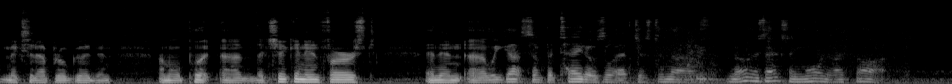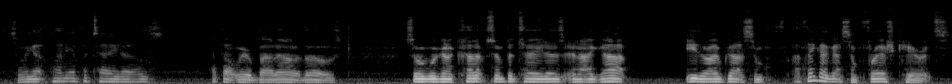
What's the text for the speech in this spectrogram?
mix it up real good. Then I'm gonna put uh, the chicken in first and then uh, we got some potatoes left, just enough. No, there's actually more than I thought. So we got plenty of potatoes. I thought we were about out of those. So we're going to cut up some potatoes, and I got, either I've got some, I think I got some fresh carrots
